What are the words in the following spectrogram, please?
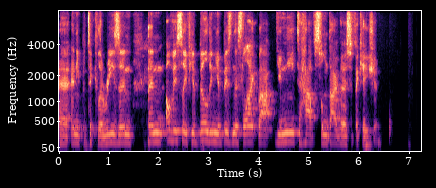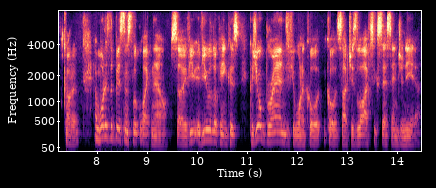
uh, any particular reason, then obviously, if you're building your business like that, you need to have some diversification. Got it. And what does the business look like now? So if you if you were looking because because your brand, if you want to call it call it such, is Life Success Engineer.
